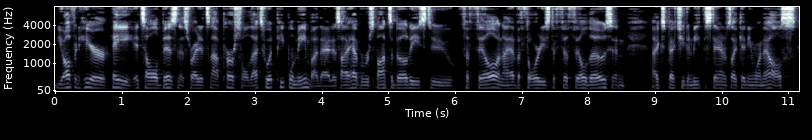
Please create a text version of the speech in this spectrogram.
You often hear, Hey, it's all business, right? It's not personal. That's what people mean by that is I have responsibilities to fulfill and I have authorities to fulfill those. And I expect you to meet the standards like anyone else.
